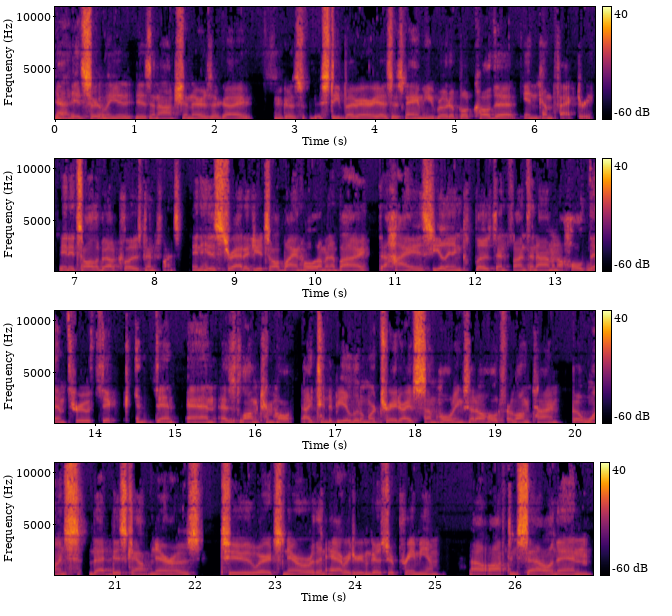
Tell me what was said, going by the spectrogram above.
Yeah, it certainly is an option. There's a guy it goes Steve Bavaria is his name. He wrote a book called The Income Factory, and it's all about closed-end funds. And his strategy, it's all buy and hold. I'm going to buy the highest yielding closed-end funds, and I'm going to hold them through thick and thin, and as long-term hold. I tend to be a little more trader. I have some holdings that I'll hold for a long time, but once that discount narrows to where it's narrower than average, or even goes to a premium, I'll often sell, and then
